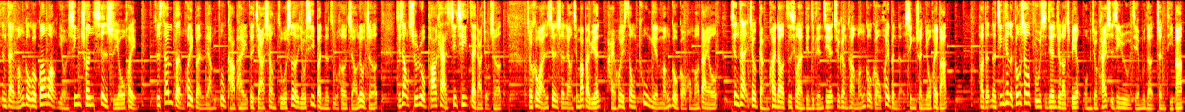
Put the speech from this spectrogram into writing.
现在芒狗狗官网有新春限时优惠。是三本绘本、两副卡牌，再加上着色游戏本的组合，只要六折。结账输入 podcast 七七再打九折，折扣完现省两千八百元，还会送兔年芒狗狗红包袋哦！现在就赶快到资讯栏点击链接去看看芒狗狗绘本的新春优惠吧。好的，那今天的工商服务时间就到这边，我们就开始进入节目的正题吧。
